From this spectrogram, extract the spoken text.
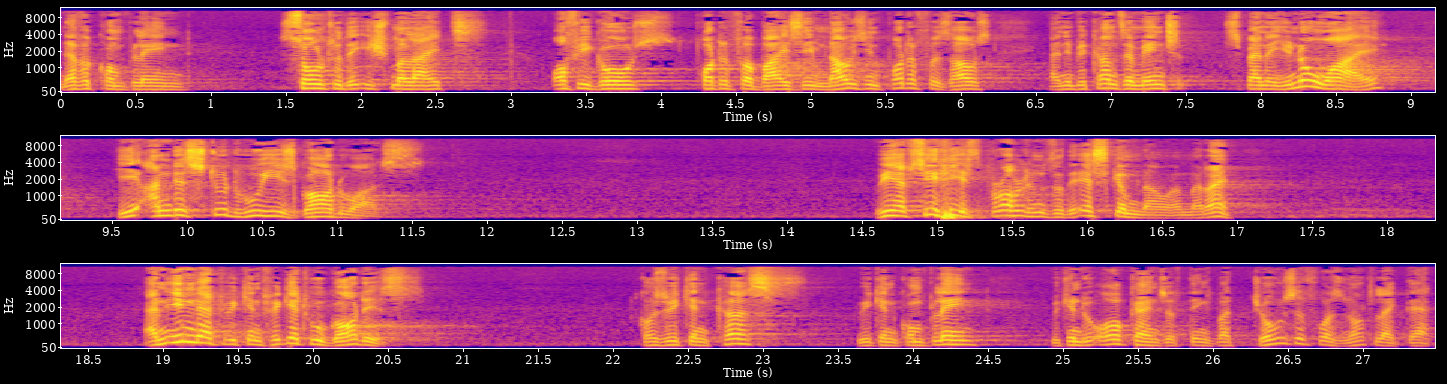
never complained. Sold to the Ishmaelites. Off he goes. Potiphar buys him. Now he's in Potiphar's house and he becomes a main spanner. You know why? He understood who his God was. We have serious problems with the Eskom now, am I right? And in that we can forget who God is. Because we can curse, we can complain, we can do all kinds of things. But Joseph was not like that.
